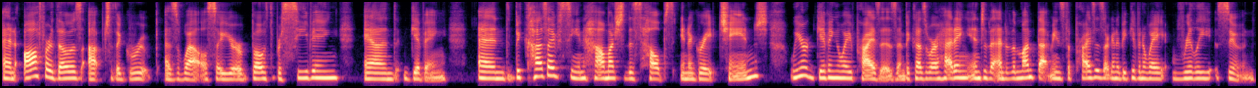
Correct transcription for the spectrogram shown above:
and offer those up to the group as well. So you're both receiving and giving. And because I've seen how much this helps integrate change, we are giving away prizes. And because we're heading into the end of the month, that means the prizes are going to be given away really soon.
